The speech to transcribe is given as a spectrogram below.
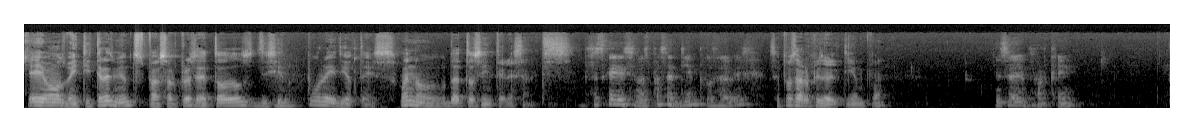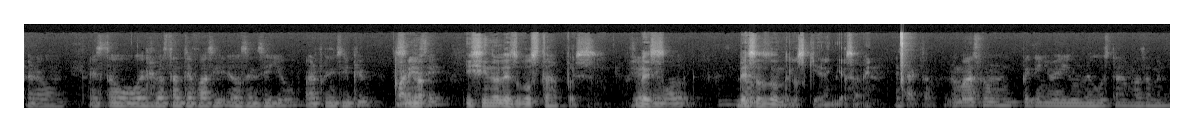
Ya llevamos 23 minutos para sorpresa de todos diciendo pura idiotez. Bueno, datos interesantes. Pues es que se nos pasa el tiempo, ¿sabes? Se pasa rápido el tiempo. No sé por qué. Pero esto es bastante fácil o sencillo al principio. Si no- Parece. y si no les gusta, pues Pues modo. besos donde los quieren, ya saben. Exacto. Nomás un pequeño ahí, un me gusta, más o menos.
